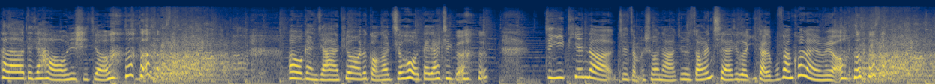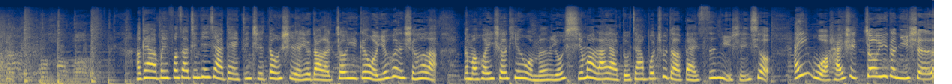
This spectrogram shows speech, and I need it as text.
Hello，大家好，我是十九。啊，我感觉啊，听完我的广告之后，大家这个。这一天的这怎么说呢？就是早晨起来这个一点都不犯困了，有没有？OK 啊，不音风骚惊天下，但矜持动世人。又到了周一跟我约会的时候了。那么欢迎收听我们由喜马拉雅独家播出的百思女神秀。哎，我还是周一的女神。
